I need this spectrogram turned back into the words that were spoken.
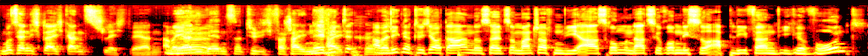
muss ja nicht gleich ganz schlecht werden. Aber Nö. ja, die werden es natürlich wahrscheinlich nicht nee, halten liegt, können. Aber liegt natürlich auch daran, dass halt so Mannschaften wie AS Rom und Nazi Rom nicht so abliefern wie gewohnt.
